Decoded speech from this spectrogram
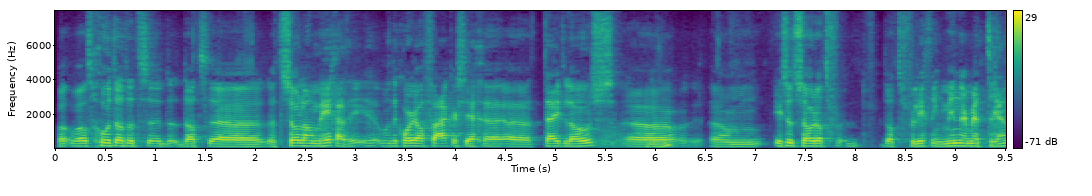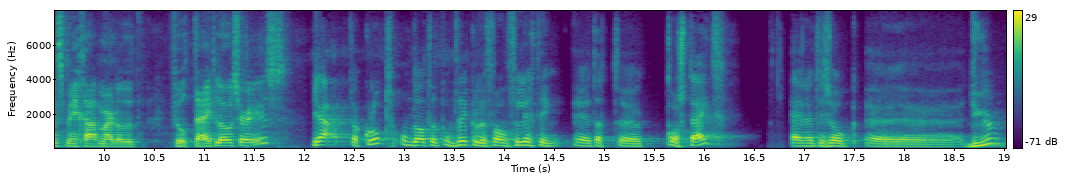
Wat, goed dat het, eh, dat, dat eh, het zo lang meegaat. Want ik hoor je al vaker zeggen, eh, tijdloos. Eh, ehm, is het zo dat, dat verlichting minder met trends meegaat, maar dat het veel tijdlozer is? Ja, dat klopt. Omdat het ontwikkelen van verlichting, dat kost tijd. En het is ook duur.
